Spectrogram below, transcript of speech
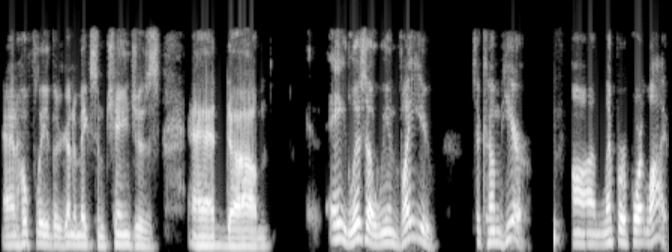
and hopefully they're going to make some changes and um, hey, Lizzo, we invite you to come here on Lempert Report Live.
